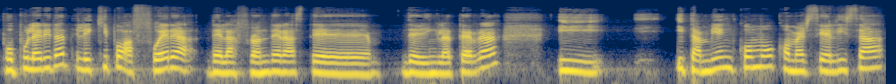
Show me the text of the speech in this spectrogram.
popularidad del equipo afuera de las fronteras de, de Inglaterra y, y también cómo comercializa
